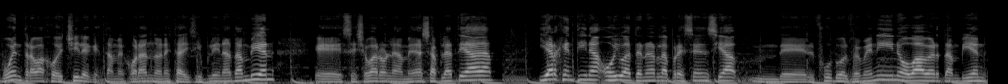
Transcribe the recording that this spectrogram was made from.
Buen trabajo de Chile que está mejorando en esta disciplina también. Eh, se llevaron la medalla plateada. Y Argentina hoy va a tener la presencia mm, del fútbol femenino, va a haber también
